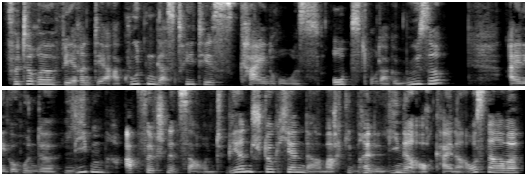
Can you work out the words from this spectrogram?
Füttere während der akuten Gastritis kein rohes Obst oder Gemüse. Einige Hunde lieben Apfelschnitzer und Birnenstückchen, da macht meine Lina auch keine Ausnahme.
